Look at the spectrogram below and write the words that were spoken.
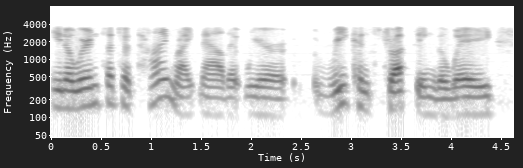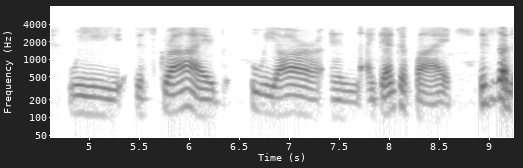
You know, we're in such a time right now that we're reconstructing the way we describe who we are and identify. This is an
